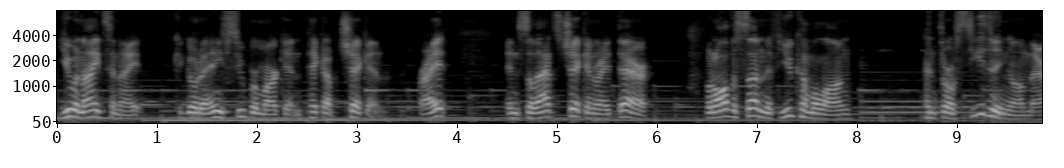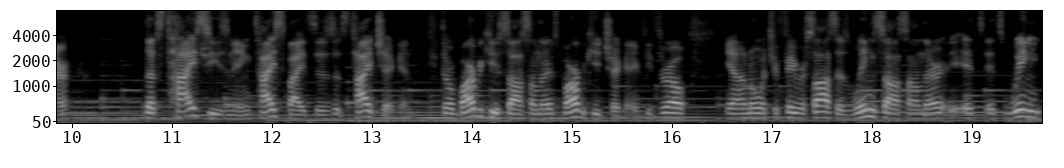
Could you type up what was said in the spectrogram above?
you and i tonight could go to any supermarket and pick up chicken right? And so that's chicken right there. But all of a sudden if you come along and throw seasoning on there that's Thai seasoning, Thai spices, it's Thai chicken. If you throw barbecue sauce on there, it's barbecue chicken. If you throw, you know, I don't know what your favorite sauce is, wing sauce on there, it's it's wing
